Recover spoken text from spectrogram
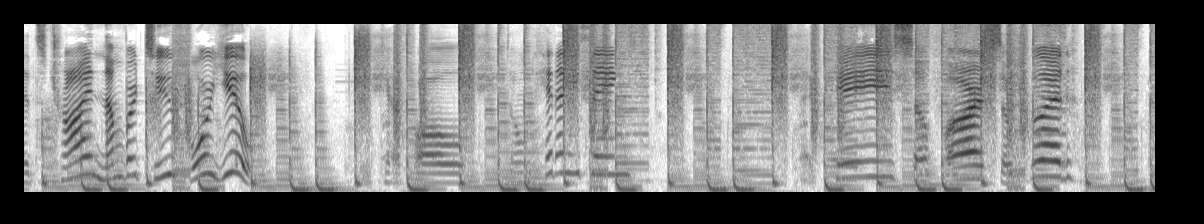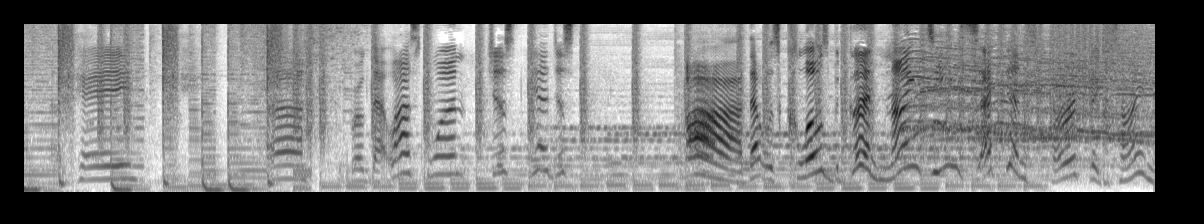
It's try number two for you. Be careful. Don't hit anything. Okay, so far so good. Okay. Uh, broke that last one. Just, yeah, just. Ah, that was close, but good. 19 seconds. Perfect timing.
